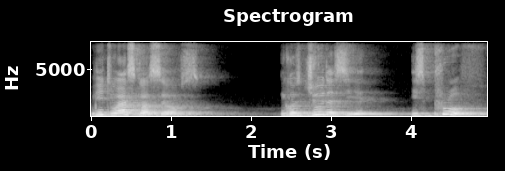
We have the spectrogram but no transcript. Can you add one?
We need to ask ourselves, because Judas here is proof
